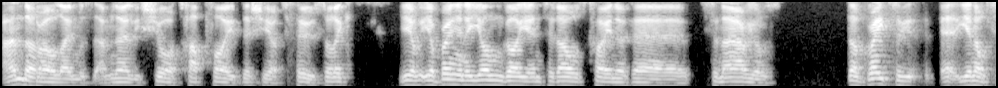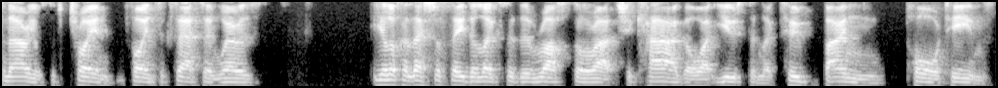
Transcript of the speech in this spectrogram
and their O line was, I'm nearly sure, top five this year too. So, like, you're, you're bringing a young guy into those kind of uh, scenarios. They're great, uh, you know, scenarios to try and find success in. Whereas you look at, let's just say, the likes of the roster at Chicago, at Houston, like two bang poor teams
